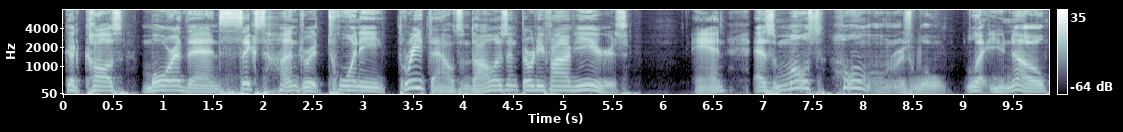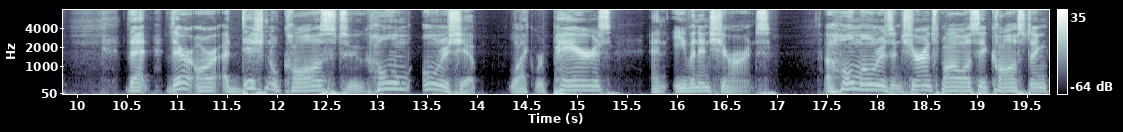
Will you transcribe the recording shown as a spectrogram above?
could cost more than $623,000 in 35 years. And as most homeowners will let you know, that there are additional costs to home ownership, like repairs and even insurance. A homeowner's insurance policy costing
